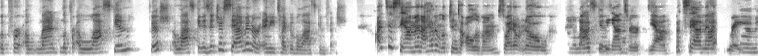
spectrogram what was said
Look for a land. Look for Alaskan fish. Alaskan. Is it just salmon or any type of Alaskan fish? I'd say salmon. I haven't looked into all of them, so I don't know Alaskan the answer. Yeah, but salmon Alaskan is great. Salmon.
